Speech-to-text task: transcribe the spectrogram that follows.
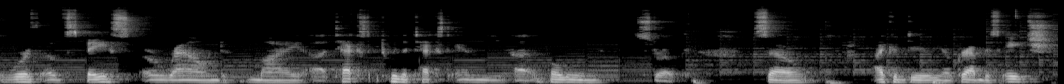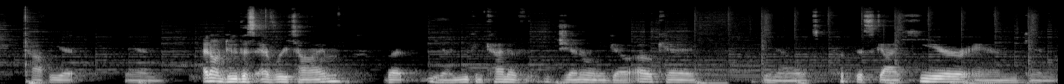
worth of space around my uh, text, between the text and the uh, balloon stroke. So I could do, you know, grab this H, copy it, And I don't do this every time, but you know, you can kind of generally go, okay, you know, let's put this guy here and you can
